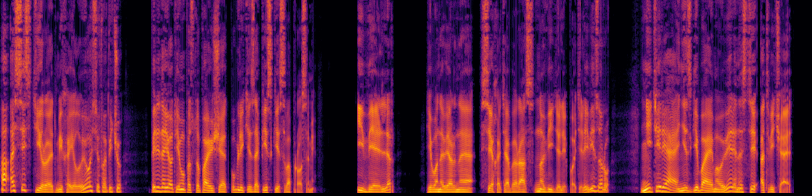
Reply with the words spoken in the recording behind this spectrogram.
а ассистирует Михаилу Иосифовичу, передает ему поступающие от публики записки с вопросами. И Веллер, его, наверное, все хотя бы раз, но видели по телевизору, не теряя несгибаемой уверенности, отвечает.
